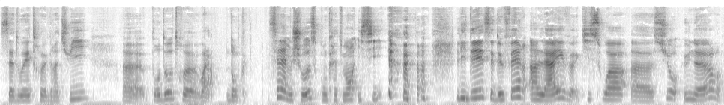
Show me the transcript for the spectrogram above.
ça doit être gratuit. Euh, pour d'autres, euh, voilà. Donc c'est la même chose concrètement ici. L'idée c'est de faire un live qui soit euh, sur une heure,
